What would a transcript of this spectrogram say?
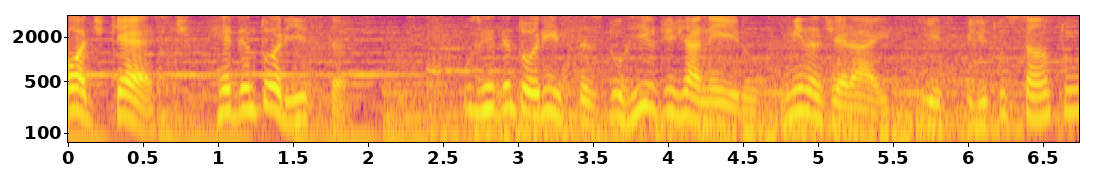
Podcast Redentorista. Os redentoristas do Rio de Janeiro, Minas Gerais e Espírito Santo,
